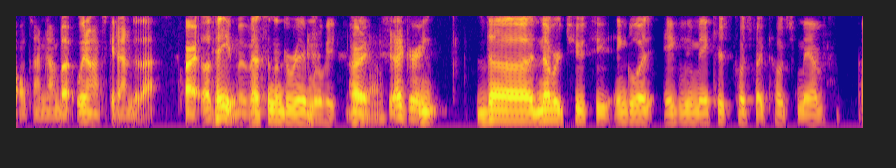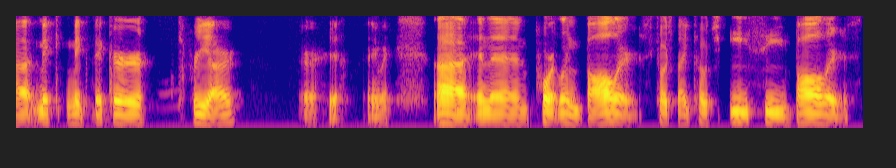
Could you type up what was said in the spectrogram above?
all time now. But we don't have to get into that. All right, let's hey, keep moving. that's an underrated movie. All right. Yeah. I agree. The number two seed, Inglewood Igloo Makers, coached by Coach Mav uh, Mick McVicker, three R, or yeah. Anyway, uh, and then Portland Ballers, coached by Coach EC Ballers.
